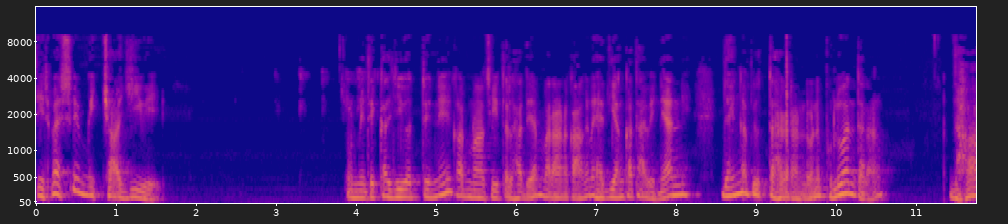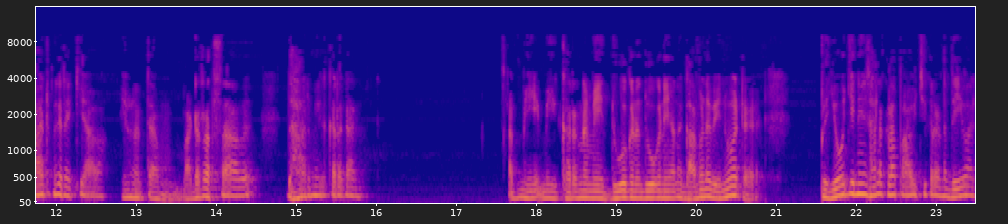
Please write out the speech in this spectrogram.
ඊට පස්සේ මිච්ඡා ජීවේ මෙතෙක්කල් ජීවත් වෙන්නේ කරුණා සීතල හදයන් මරාණ කාගෙන හැදියන් කතා වෙන්නේ යන්නේ. දැන් අපි උත්සාහ කරන්න ඕනේ පුළුවන් තරම් ධාර්මික රැකියාවක්. එහෙම නැත්නම් බඩ රස්සාව ධාර්මික කරගන්න. අපි මේ මේ කරන මේ දුවගෙන දුවගෙන යන ගමන වෙනුවට ප්‍රයෝජනෙයි සලකලා පාවිච්චි කරන දේවල්.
